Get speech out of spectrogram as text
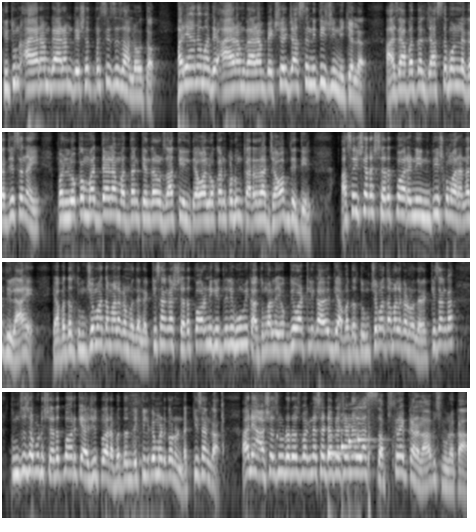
तिथून आयाराम गायराम देशात प्रसिद्ध झालं होतं. हरियाणामध्ये आयाराम गायरामपेक्षाही जास्त नितीशजींनी केलं. आज याबद्दल जास्त बोलणं गरजेचं नाही पण लोक मत द्यायला मतदान केंद्रावर जातील तेव्हा लोकांकडून करारात जबाब देतील. असा इशारा शरद पवार यांनी नितीश कुमारांना दिला आहे. याबद्दल तुमचे मत आम्हाला कळमध्ये नक्की सांगा शरद पवारांनी घेतलेली भूमिका तुम्हाला योग्य वाटली का अयोग्य? याबद्दल तुमचे मत आम्हाला कळमध्ये नक्की सांगा. तुमचं सपोर्ट शरद पवार की अजित पवारबद्दल देखील कमेंट करून नक्की सांगा. आणि अशाच व्हिडिओ रोज बघण्यासाठी आपल्या चॅनलला सबस्क्राईब करायला विसरू नका.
